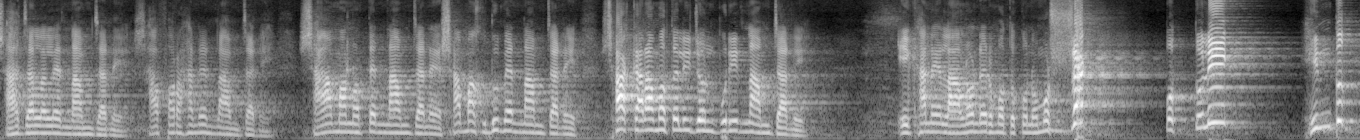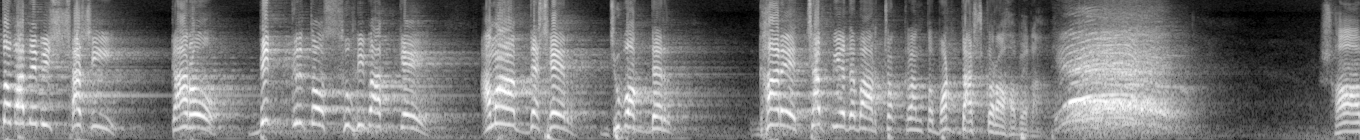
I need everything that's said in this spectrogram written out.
শাহজালালের নাম জানে শাহ ফরহানের নাম জানে শাহ মানতের নাম জানে শাহ মাহদুমের নাম জানে শাহ কারামত আলী জনপুরীর নাম জানে। এখানে লালনের মতো কোনো মোশেক পত্তলিক, হিন্দুত্ববাদে বিশ্বাসী, কারও বিকৃত সুফিবাদকে আমার দেশের যুবকদের ঘাড়ে চাপিয়ে দেবার চক্রান্ত বরদাস্ত করা হবে না। সব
